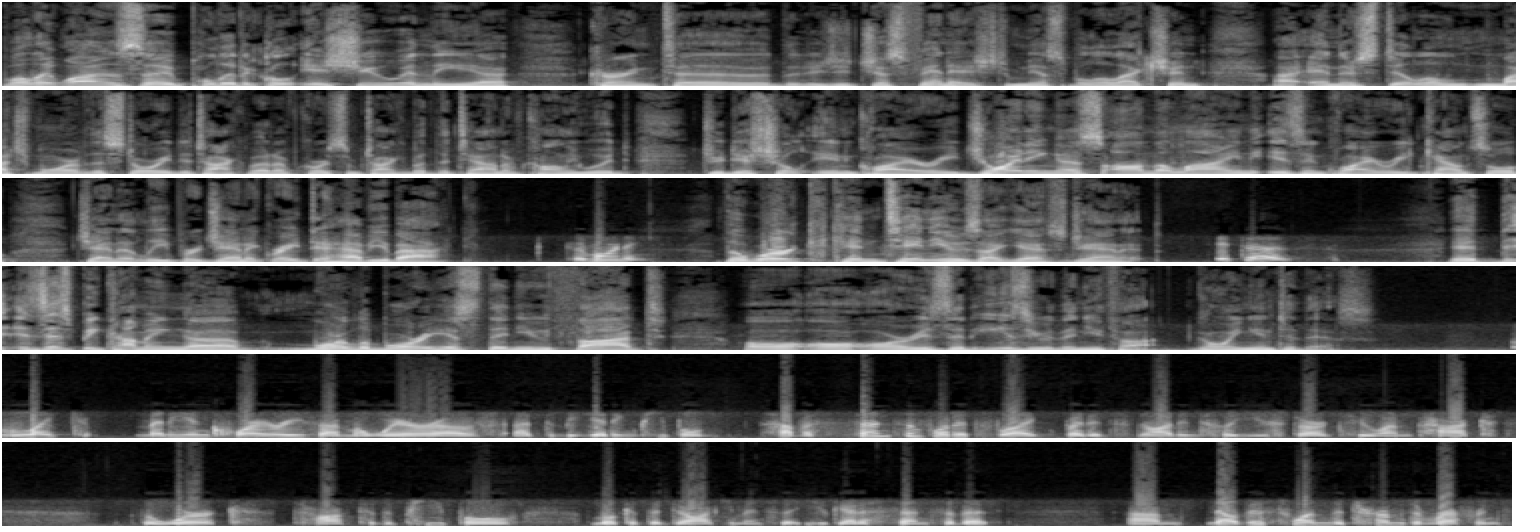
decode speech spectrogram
Well, it was a political issue in the uh, current, uh, the just finished municipal election, uh, and there's still a, much more of the story to talk about. Of course, I'm talking about the town of Collingwood judicial inquiry. Joining us on the line is Inquiry Counsel Janet Leiper. Janet, great to have you back. Good morning. The work continues, I guess, Janet. It does. It, is this becoming uh, more laborious than you thought, or, or, or is it easier than you thought going into this? Like many inquiries I'm aware of, at the beginning people have a sense of what it's like, but it's not until you start to unpack the work, talk to the people, look at the documents that you get a sense of it. Um, now, this one, the terms of reference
